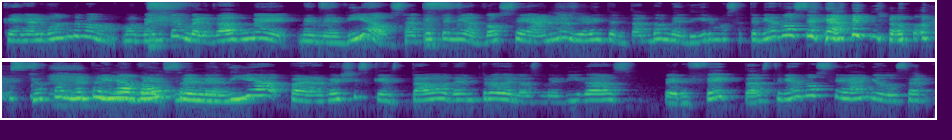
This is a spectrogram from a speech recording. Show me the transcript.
que en algún mo- momento en verdad me, me medía, o sea que tenía 12 años y era intentando medirme, o sea, tenía 12 años. Yo también Y tenía me, 12. me medía para ver si es que estaba dentro de las medidas perfectas, tenía 12 años, o sea,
